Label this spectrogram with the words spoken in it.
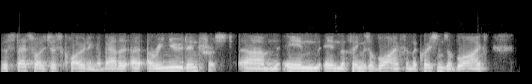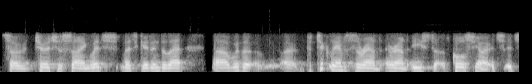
the stats I was just quoting about a, a renewed interest um, in, in the things of life and the questions of life. So churches saying, let's, let's get into that. Uh, with a, a particular emphasis around around Easter. Of course, you know it's it's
